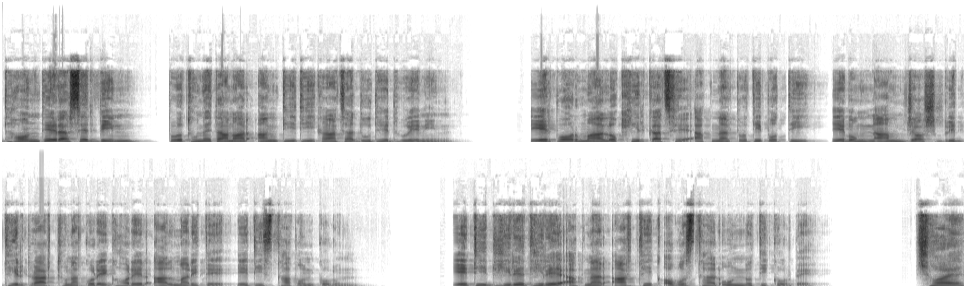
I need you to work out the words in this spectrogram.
ধন তেরাসের দিন, প্রথমে তামার আংটিটি কাঁচা দুধে ধুয়ে নিন। এরপর মা লক্ষ্মীর কাছে আপনার প্রতিপত্তি এবং নাম যশ বৃদ্ধির প্রার্থনা করে ঘরের আলমারিতে এটি স্থাপন করুন। এটি ধীরে ধীরে আপনার আর্থিক অবস্থার উন্নতি করবে। ছয়,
